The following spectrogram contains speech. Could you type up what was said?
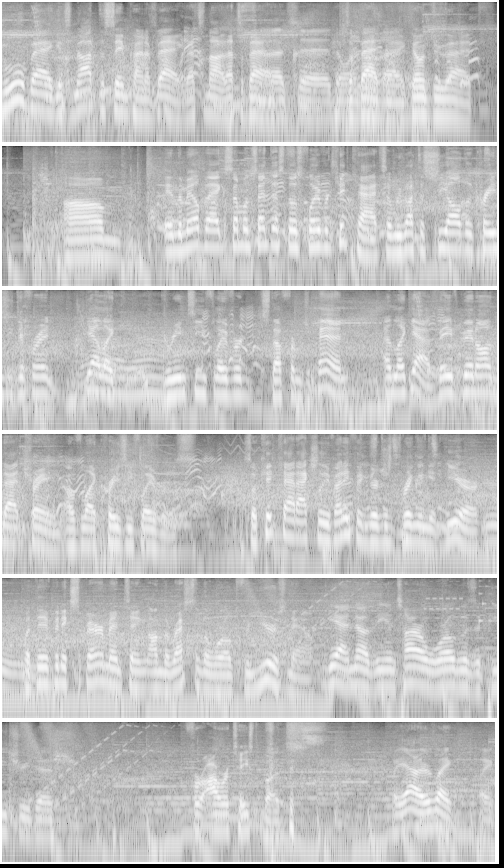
moo bag is not the same kind of bag. That's not. That's a bag. That's it. It's a bad bag. Don't do that. Um, in the mailbag, someone sent us those flavored Kit Kats, and we got to see all the crazy different, yeah, like green tea flavored stuff from Japan. And like, yeah, they've been on that train of like crazy flavors. So Kit Kat, actually, if anything, they're just bringing it here, but they've been experimenting on the rest of the world for years now Yeah, no, the entire world was a petri dish. for our taste buds. But yeah, there's like like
